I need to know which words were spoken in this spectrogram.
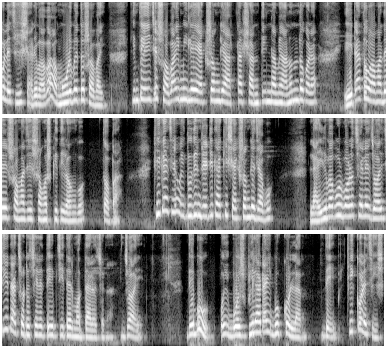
বলেছিস, আরে বাবা, মরবে তো সবাই। কিন্তু এই যে সবাই মিলে একসঙ্গে আত্মার শান্তির নামে আনন্দ করা, এটা তো আমাদের সমাজের সংস্কৃতির অঙ্গ, তপা। ঠিক আছে, ওই দুদিন রেডি থাকিস, একসঙ্গে যাব। লাইরিবাবুর বড় ছেলে জয়জিৎ আর ছোট ছেলে দেবজিতের মধ্যে আলোচনা। জয়। দেবু, ওই বোসভিলাটাই বুক করলাম। দেব, ঠিক করেছিস।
